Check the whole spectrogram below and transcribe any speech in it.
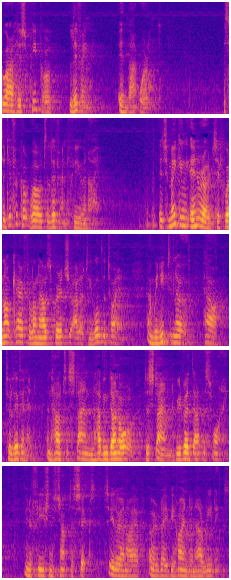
who are his people living in that world. It's a difficult world to live in for you and I. It's making inroads if we're not careful on our spirituality all the time. And we need to know how to live in it and how to stand, and having done all to stand. We read that this morning in Ephesians chapter 6. Celia and I are a day behind in our readings.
